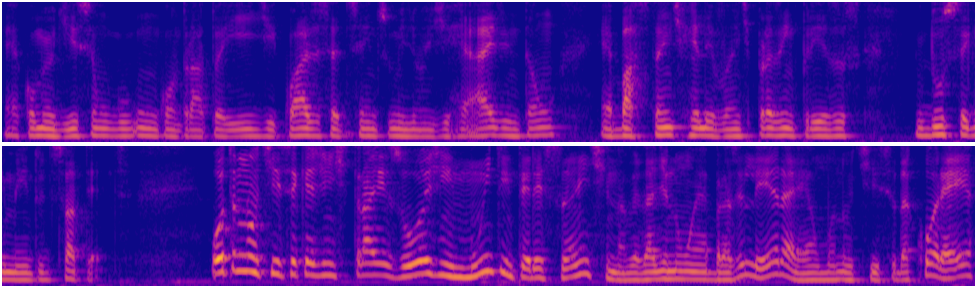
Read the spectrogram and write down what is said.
é, como eu disse, um, um, contrato aí de quase 700 milhões de reais, então é bastante relevante para as empresas do segmento de satélites. Outra notícia que a gente traz hoje, muito interessante, na verdade não é brasileira, é uma notícia da Coreia.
